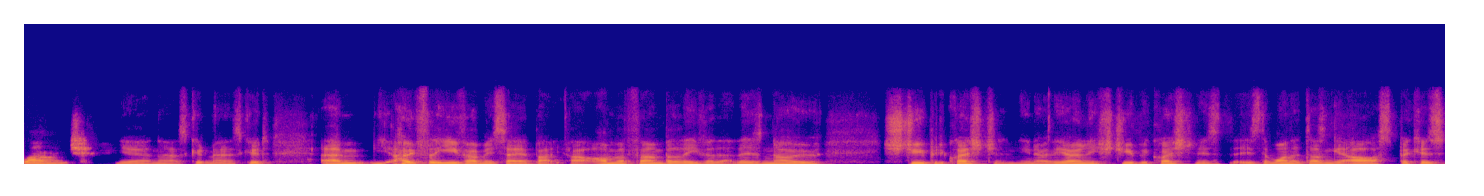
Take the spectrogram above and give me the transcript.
lounge. Yeah, no, that's good, man. It's good. Um, hopefully, you've heard me say it, but I'm a firm believer that there's no stupid question. You know, the only stupid question is is the one that doesn't get asked because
